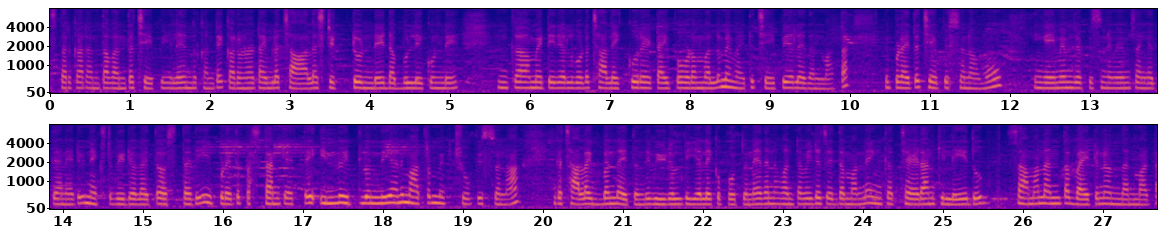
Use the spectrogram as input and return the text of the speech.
అస్తర్కార్ అంత అవంతా చేపించలే ఎందుకంటే కరోనా టైంలో చాలా స్ట్రిక్ట్ ఉండే డబ్బులు లేకుండే ఇంకా మెటీరియల్ కూడా చాలా ఎక్కువ రేట్ అయిపోవడం వల్ల మేమైతే చేపించలేదన్నమాట ఇప్పుడైతే చేపిస్తున్నాము. ఇంకా ఏమేమి చేపిస్తున్నాం ఏం సంగతి అనేటివి నెక్స్ట్ వీడియోలో అయితే వస్తుంది. ఇప్పుడైతే ప్రస్తుతానికి అయితే ఇల్లు ఇట్లుంది అని మాత్రం మీకు చూపిస్తున్నా. ఇంకా చాలా ఇబ్బంది అవుతుంది వీడియోలు తీయలేకపోతున్నా. ఏదైనా వంట వీడియో చేద్దామన్నా ఇంకా చేయడానికి లేదు. సామాన్ అంతా బయటనే ఉందన్నమాట.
